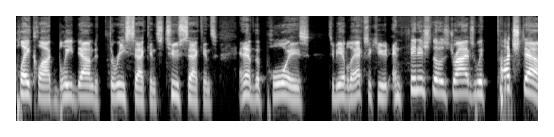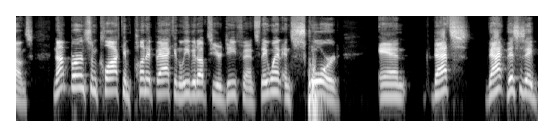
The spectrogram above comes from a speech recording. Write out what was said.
play clock bleed down to 3 seconds, 2 seconds and have the poise to be able to execute and finish those drives with touchdowns. Not burn some clock and punt it back and leave it up to your defense. They went and scored and that's that this is a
